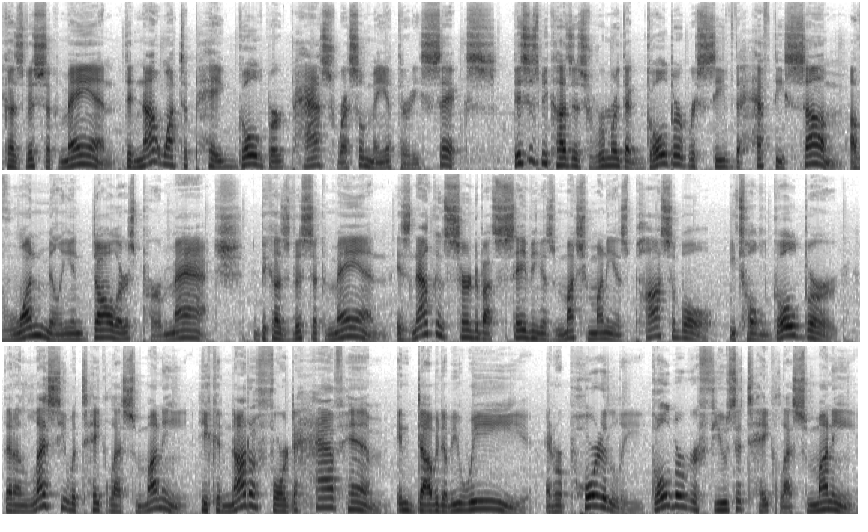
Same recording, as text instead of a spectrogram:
because Vince McMahon did not want to pay Goldberg past WrestleMania 36. This is because it's rumored that Goldberg received the hefty sum of $1 million per match. Because Vince McMahon is now concerned about saving as much money as possible, he told Goldberg that unless he would take less money, he could not afford to have him in WWE. And reportedly, Goldberg refused to take less money,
